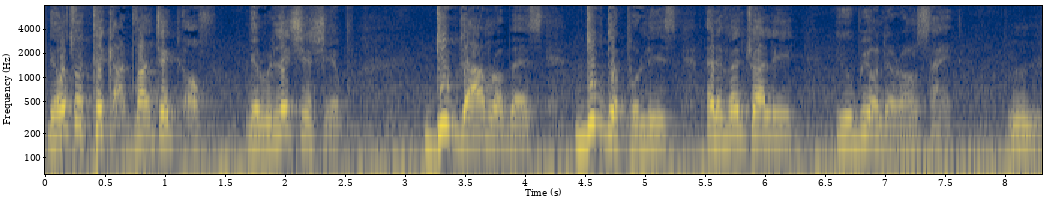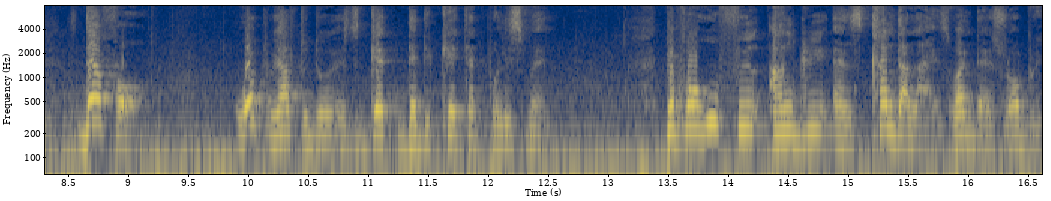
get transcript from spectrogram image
they also take advantage of the relationship, dupe the armed robbers, dupe the police, and eventually you'll be on the wrong side. Hmm. Therefore, what we have to do is get dedicated policemen, people who feel angry and scandalized when there's robbery.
